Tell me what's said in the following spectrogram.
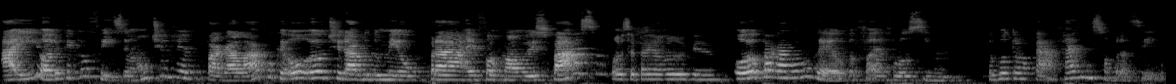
Aí, olha o que, que eu fiz. Eu não tinha dinheiro para pagar lá, porque ou eu tirava do meu para reformar o meu espaço, Ou você pagava aluguel. ou eu pagava aluguel. Ela falou assim: eu vou trocar, faz minha sobrancelha.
